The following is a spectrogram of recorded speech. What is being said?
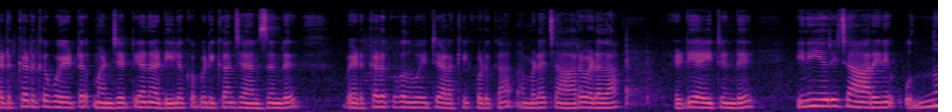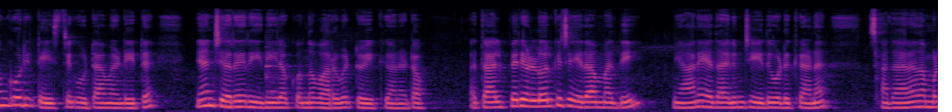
ഇടയ്ക്കിടയ്ക്ക് പോയിട്ട് മൺചട്ടിയാണ് അടിയിലൊക്കെ പിടിക്കാൻ ചാൻസ് ഉണ്ട്. അപ്പോൾ ഇടയ്ക്കിടയ്ക്കൊക്കെ ഒന്ന് പോയിട്ട് ഇളക്കി കൊടുക്കുക. നമ്മുടെ ചാറ് വിടതാ റെഡി ആയിട്ടുണ്ട്. ഇനി ഈ ഒരു ചാറിന് ഒന്നും കൂടി ടേസ്റ്റ് കൂട്ടാൻ വേണ്ടിയിട്ട് ഞാൻ ചെറിയ രീതിയിലൊക്കെ ഒന്ന് വറവിട്ട് ഒഴിക്കുകയാണ് കേട്ടോ. താല്പര്യമുള്ളവർക്ക് ചെയ്താൽ മതി. ഞാൻ ഏതായാലും ചെയ്ത് കൊടുക്കുകയാണ്. സാധാരണ നമ്മൾ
